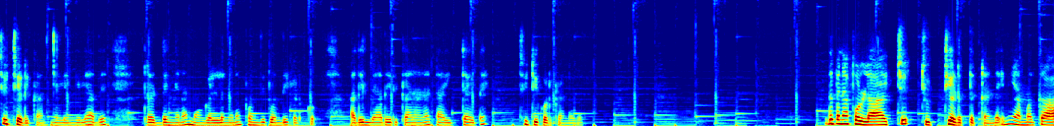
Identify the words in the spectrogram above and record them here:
ചുറ്റിയെടുക്കാൻ. ഇല്ലെങ്കിൽ അത് ത്രെഡ് ഇങ്ങനെ മുകളിൽ ഇങ്ങനെ പൊന്തി പൊന്തി കിടക്കും. അതില്ലാതിരിക്കാനാണ് ടൈറ്റായിട്ട് ചുറ്റി കൊടുക്കേണ്ടത്. ഇതിപ്പോൾ ഞാൻ ഫുള്ളായിട്ട് ചുറ്റിയെടുത്തിട്ടുണ്ട്. ഇനി നമുക്ക് ആ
